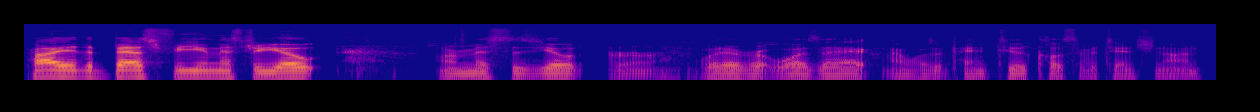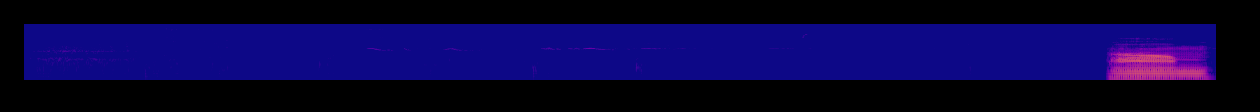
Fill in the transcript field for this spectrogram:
Probably the best for you, Mr. Yote or Mrs. Yote or whatever it was that I, I wasn't paying too close of attention on. Um,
